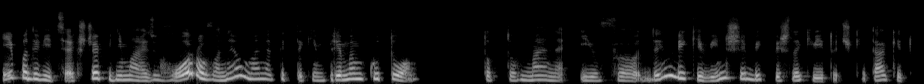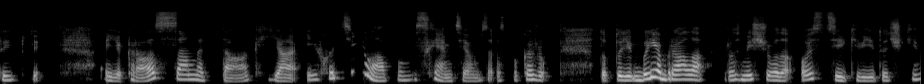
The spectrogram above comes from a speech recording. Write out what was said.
І подивіться, якщо я піднімаюсь вгору, вони у мене під таким прямим кутом. Тобто в мене і в один бік, і в інший бік пішли квіточки, так, і туди, і туди. Якраз саме так я і хотіла по схемці, я вам зараз покажу. Тобто, якби я брала, розміщувала ось ці квіточки,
